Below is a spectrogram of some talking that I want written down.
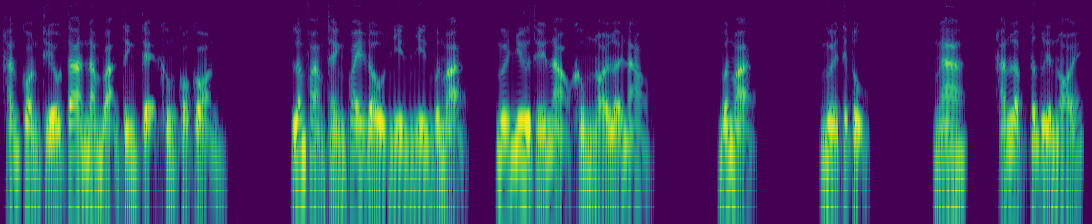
hắn còn thiếu ta 5 vạn tinh tệ không có còn. Lâm Phàm Thành quay đầu nhìn nhìn Vân Mạn, ngươi như thế nào không nói lời nào. Vân Mạn, ngươi tiếp tục. Nga, hắn lập tức liền nói,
